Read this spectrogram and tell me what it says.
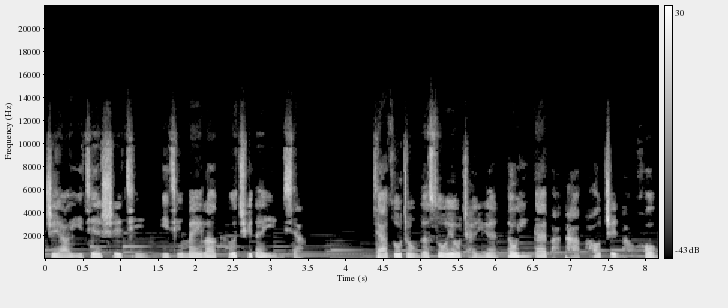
只要一件事情已经没了可取的影响。家族中的所有成员都应该把它抛至脑后。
